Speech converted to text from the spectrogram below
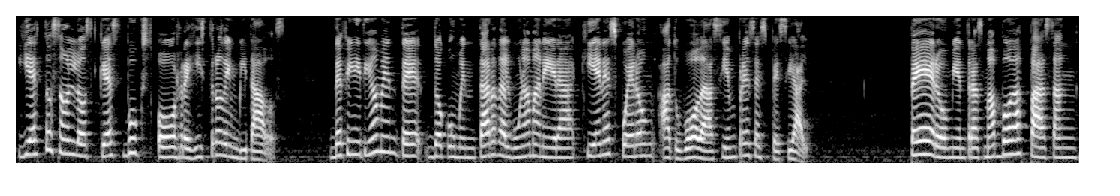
Y estos son los guestbooks o registro de invitados. Definitivamente documentar de alguna manera quiénes fueron a tu boda siempre es especial. Pero mientras más bodas pasan,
